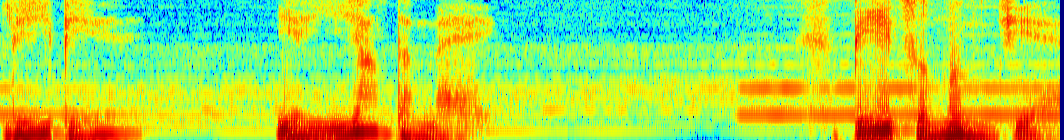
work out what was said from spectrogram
离别也一样的美。彼此梦见，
